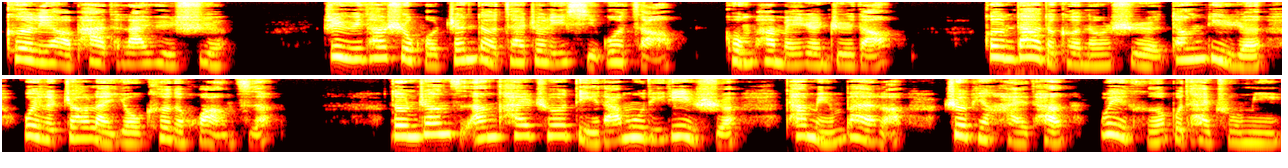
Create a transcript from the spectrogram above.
克里奥帕特拉浴室。至于他是否真的在这里洗过澡，恐怕没人知道。更大的可能是当地人为了招揽游客的幌子。等张子安开车抵达目的地时，他明白了这片海滩为何不太出名。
